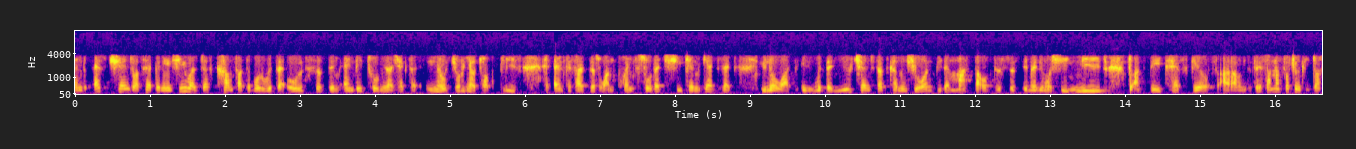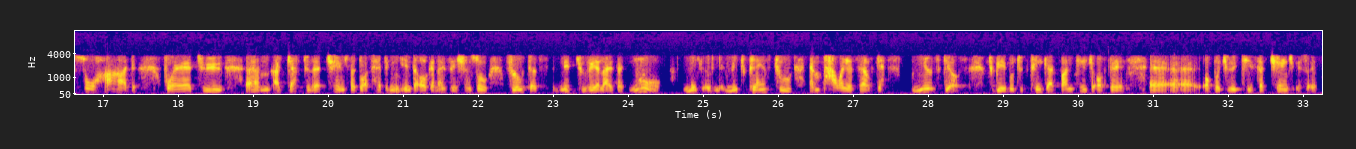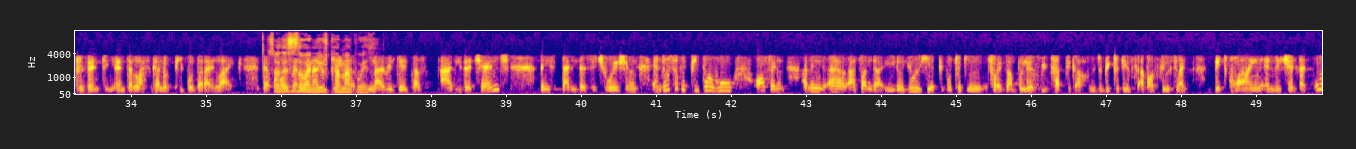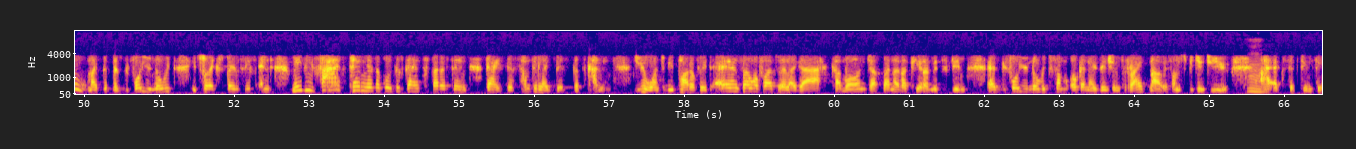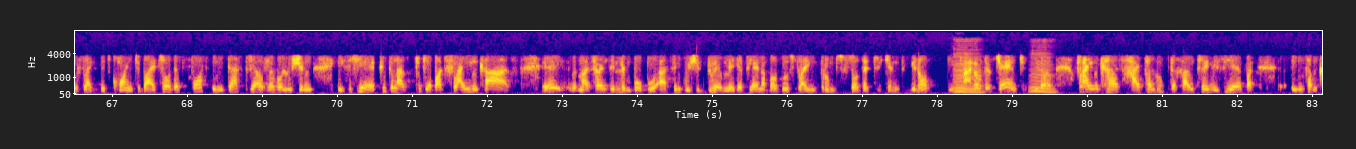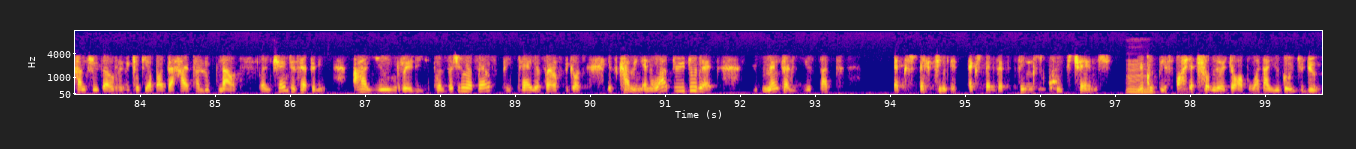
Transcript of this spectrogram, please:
And as change was happening, she was just comfortable with the old system. And they told me that, Hector, you know, during your talk, please emphasize this one point so that she can get that, you know what, with the new change that's coming, she won't be the master of the system anymore. She needs to update her skills around this. And unfortunately, it was so hard for her to um, adjust to that change that was happening in the organization. So floaters need to realize that, no, make, make plans to empower yourself, get new skills to be able to take advantage of the uh, uh, opportunities that change is uh, presenting. And the last kind of people that I like, they're So this is the one you've come up with. Navigators study the change, they study the situation, and those are the people who often, I mean, uh, Asanda, you know, you'll hear people talking, for example, let's be practical, we'll be talking about things like Bitcoin, and they check that, oh my goodness, before you know it, it's so expensive, and maybe five, ten years ago, this guy started saying, guys, there's something like this that's coming. Do you want to be part of it? And some of us were like, ah, come on, just another pyramid scheme. And before you know it, some organizations right now, if I'm speaking to you, are accepting things like Bitcoin to buy. So the fourth industrial revolution is here. People are talking about flying cars. Hey, my friends in Limpopo, I think we should do make a plan about those flying brooms so that we can, you know, be mm. part of this change. Mm. You know, mm. flying cars, hyperloop, the Gautrain is here, but in some countries are already talking about the hyperloop now. When change is happening, are you ready? Position yourself, prepare yourself because it's coming. And why do you do that? Mentally, you start expecting it. Expect that things could change. Mm. You could be fired from your job. What are you going to do?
